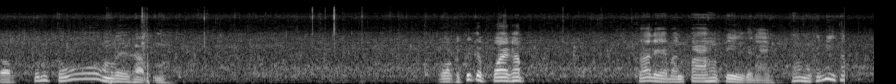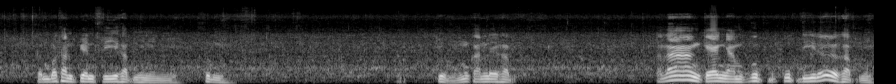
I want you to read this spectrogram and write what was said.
ดอกตุ้มๆเลยครับออกกระปิกกระปอยครับซาเดบันปลาเขาปีนก็ได้ทั้งหมดก็มีครับเป็นบ่ทันเปลี่ยนสีครับนี่นี่ซุ่มจุ่มกันเลยครับกระล่างแกงยำกรุบกรุบดีเด้อครับนี่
